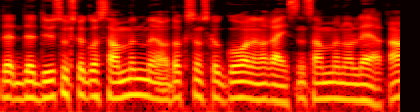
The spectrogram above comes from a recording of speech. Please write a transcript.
det, det, er du som skal gå sammen med, og dere som skal gå denne reisen sammen og lære.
